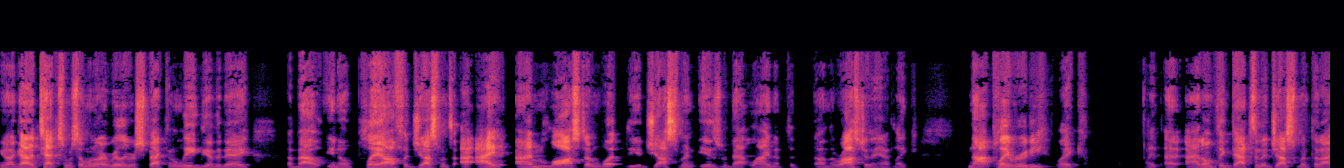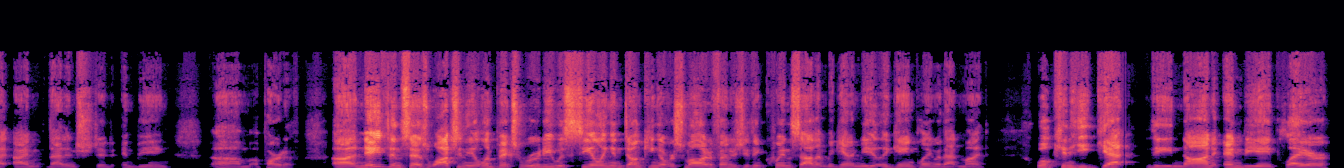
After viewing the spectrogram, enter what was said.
You know, I got a text from someone who I really respect in the league the other day about you know playoff adjustments. I, I I'm lost on what the adjustment is with that lineup that on the roster they had. Like, not play Rudy. Like, I, I don't think that's an adjustment that I, I'm that interested in being um, a part of. Uh, Nathan says, watching the Olympics, Rudy was sealing and dunking over smaller defenders. You think Quin saw that and began immediately game playing with that in mind? Well, can he get the non NBA player,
